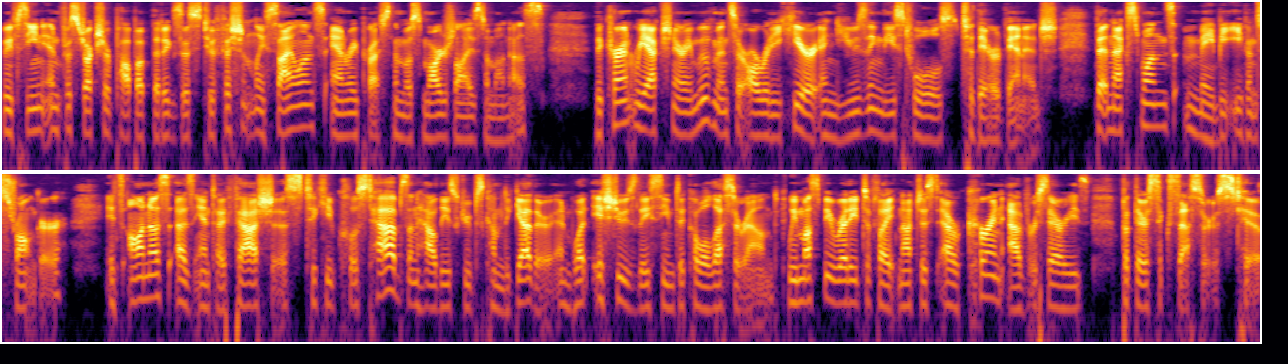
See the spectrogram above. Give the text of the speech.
we've seen infrastructure pop up that exists to efficiently silence and repress the most marginalized among us. The current reactionary movements are already here and using these tools to their advantage. The next ones may be even stronger. It's on us as anti fascists to keep close tabs on how these groups come together and what issues they seem to coalesce around. We must be ready to fight not just our current adversaries, but their successors too.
